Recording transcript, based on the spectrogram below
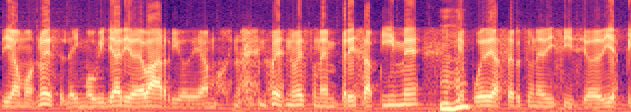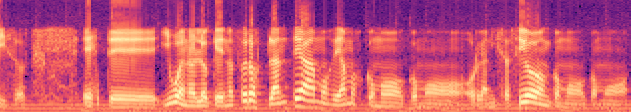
digamos, no es la inmobiliaria de barrio, digamos, no es, no es, una empresa pyme que puede hacerse un edificio de 10 pisos. Este, y bueno, lo que nosotros planteamos, digamos, como, como organización, como, como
